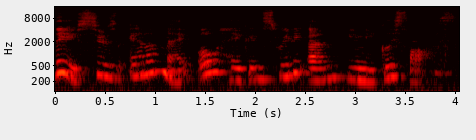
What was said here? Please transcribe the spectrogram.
the Susanna May O'Hagan Sweetie M Uniquely Sloths.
